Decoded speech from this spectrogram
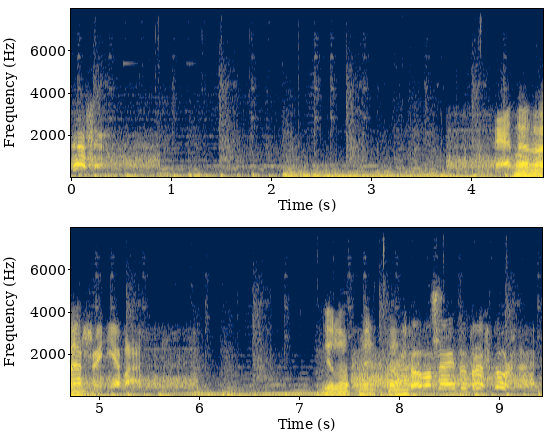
Да, сэр. Это Ага. наше небо. Что вам на этот раз нужно?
